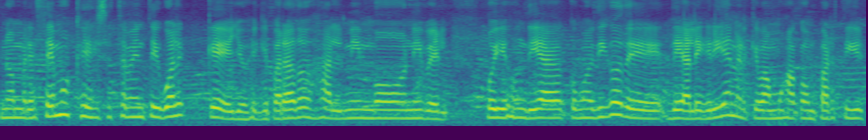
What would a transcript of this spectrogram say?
nos merecemos, que es exactamente igual que ellos, equiparados al mismo nivel. Hoy es un día, como digo, de alegría en el que vamos a compartir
